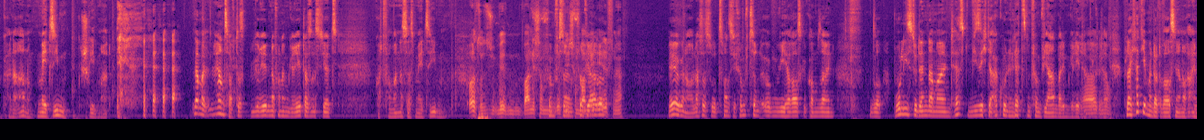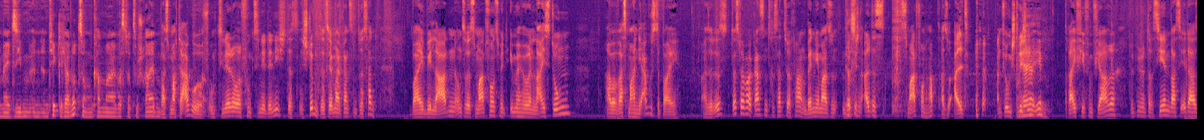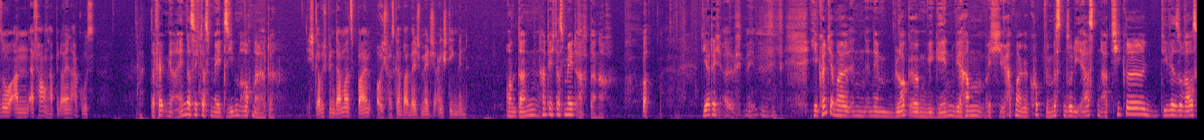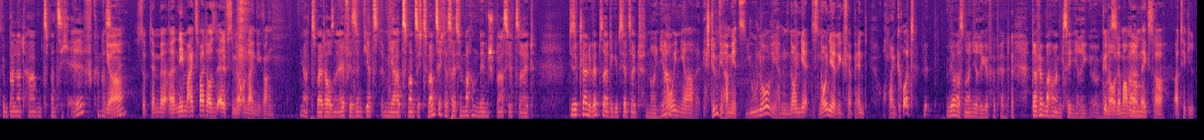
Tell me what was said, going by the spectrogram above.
keine Ahnung, Mate 7 geschrieben hat. Na mal ernsthaft, das, wir reden da von einem Gerät, das ist jetzt, Gott, von wann ist das Mate 7? Also, wir waren ja schon, wir 15, sind schon bei Jahre? 11, ne? Ja, ja, genau. Lass es so 2015 irgendwie herausgekommen sein. So, wo liest du denn da mal einen Test, wie sich der Akku in den letzten fünf Jahren bei dem Gerät Ja, entwickelt genau. hat? Vielleicht hat jemand da draußen ja noch ein Mate 7 in, in täglicher Nutzung und kann mal was dazu schreiben. Was macht der Akku? Funktioniert er oder funktioniert er nicht? Das stimmt, das ist ja immer ganz interessant. Weil wir laden unsere Smartphones mit immer höheren Leistungen, aber was machen die Akkus dabei? Also das, das wäre mal ganz interessant zu erfahren. Wenn ihr mal so ein wirklich ein altes Smartphone habt, also alt, Anführungsstrichen, Ja, ja, eben. Drei, vier, fünf Jahre, würde mich interessieren, was ihr da so an Erfahrung habt mit euren Akkus. Da fällt mir ein, dass ich das Mate 7 auch mal hatte. Ich glaube, ich bin damals beim, oh, ich weiß gar nicht, bei welchem Mate ich eingestiegen bin. Und dann hatte ich das Mate 8 danach. Die hatte ich. Äh, ihr könnt ja mal in, in dem Blog irgendwie gehen. Wir haben, ich habe mal geguckt, wir müssten so die ersten Artikel, die wir so rausgeballert haben, 2011, kann das Ja, sein? September, äh, nee, Mai 2011 sind wir online gegangen. Ja, 2011. Wir sind jetzt im Jahr 2020. Das heißt, wir machen den Spaß jetzt seit. Diese kleine Webseite gibt es jetzt seit neun Jahren. Neun Jahre. Ja, stimmt, wir haben jetzt Juno, wir haben neun Jahr, das Neunjährige verpennt. Oh mein Gott. Wir, wir haben das Neunjährige verpennt. Dafür machen wir im Zehnjährigen irgendwas. Genau, da machen wir dann einen Ähm, extra Artikel.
